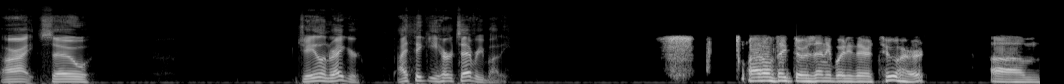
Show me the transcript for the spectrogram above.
All right, so Jalen Reagor, I think he hurts everybody. I don't think there was anybody there to hurt. Um,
